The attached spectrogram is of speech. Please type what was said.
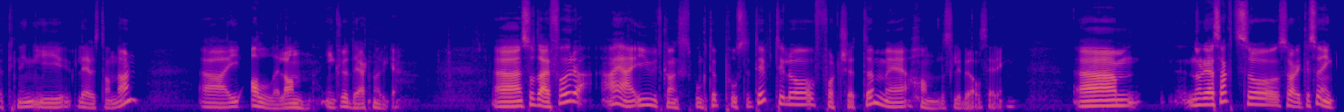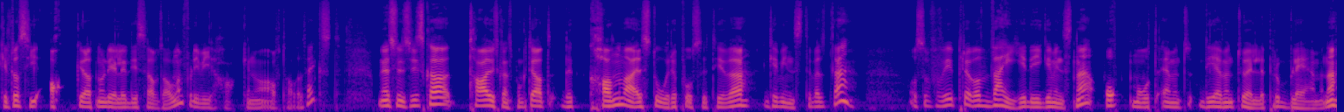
økning i levestandarden uh, i alle land, inkludert Norge. Uh, så Derfor er jeg i utgangspunktet positiv til å fortsette med handelsliberalisering. Um, når det er sagt, så, så, er det ikke så enkelt å si akkurat når det gjelder disse avtalene, fordi vi har ikke noe avtaletekst. Men jeg syns vi skal ta utgangspunkt i at det kan være store positive gevinster ved dette. Og så får vi prøve å veie de gevinstene opp mot eventu de eventuelle problemene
